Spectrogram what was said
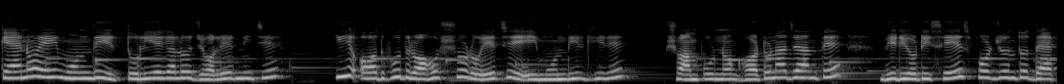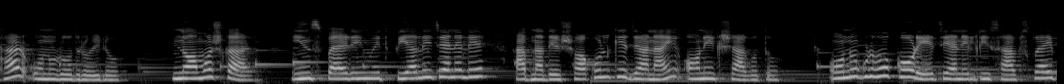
কেন এই মন্দির তলিয়ে গেল জলের নিচে? কি অদ্ভুত রহস্য রয়েছে এই মন্দির ঘিরে? সম্পূর্ণ ঘটনা জানতে ভিডিওটি শেষ পর্যন্ত দেখার অনুরোধ রইল। নমস্কার। ইন্সপায়ারিং উইথ পিয়ালি চ্যানেলে আপনাদের সকলকে জানাই অনেক স্বাগত। অনুগ্রহ করে চ্যানেলটি সাবস্ক্রাইব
